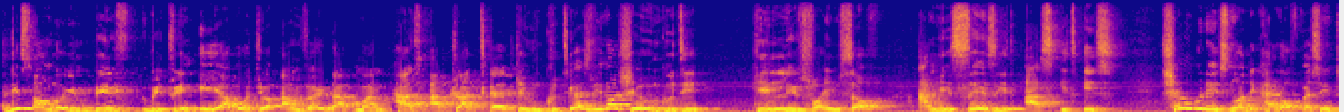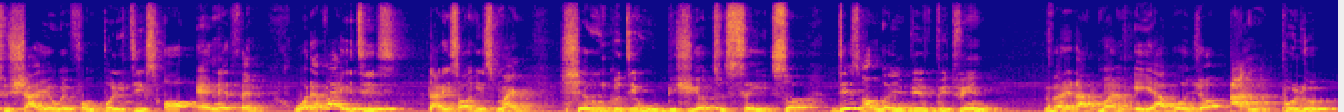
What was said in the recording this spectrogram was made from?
This ongoing beef between Iyabo Ojo and Very Dark Man has attracted Seun Kuti. Guys, we know Seun Kuti. He lives for himself and he says it as it is. Seun Kuti is not the kind of person to shy away from politics or anything. Whatever it is that is on his mind, Seun Kuti will be sure to say it. So this ongoing beef between Very Dark Man, and Paulo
